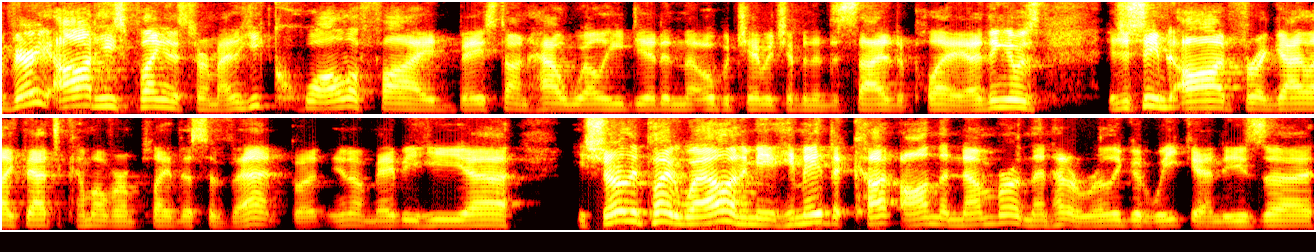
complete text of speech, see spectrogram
very odd. He's playing this tournament. He qualified based on how well he did in the Open Championship, and then decided to play. I think it was. It just seemed odd for a guy like that to come over and play this event. But you know, maybe he uh, he certainly played well, and I mean, he made the cut on the number, and then had a really good weekend. He's uh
